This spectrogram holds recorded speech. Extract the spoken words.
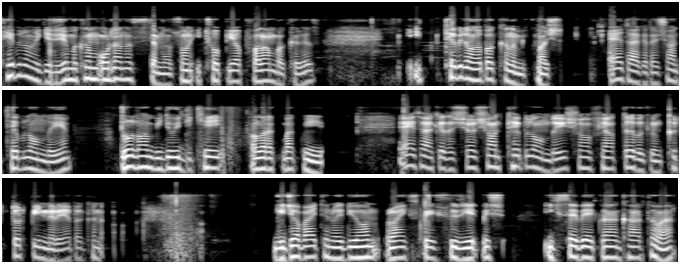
Tableau'na gireceğim. Bakalım orada nasıl sistemler. Sonra Etopya falan bakarız. Tableau'na bakalım ilk başta. Evet arkadaşlar şu an Tableau'ndayım. Dur videoyu dikey alarak bakmayın. Evet arkadaşlar şu an Tableau'ndayız. Şu an fiyatlara bakın 44 bin liraya bakın. Gigabyte Radeon RX 570 XB ekran kartı var.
